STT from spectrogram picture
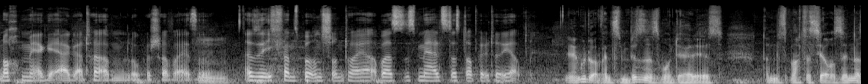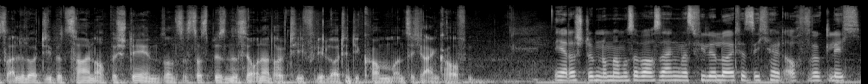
noch mehr geärgert haben, logischerweise. Mhm. Also ich fand es bei uns schon teuer, aber es ist mehr als das Doppelte, ja. Ja gut, aber wenn es ein Businessmodell ist, dann macht es ja auch Sinn, dass alle Leute, die bezahlen, auch bestehen. Sonst ist das Business ja unattraktiv für die Leute, die kommen und sich einkaufen. Ja, das stimmt. Und man muss aber auch sagen, dass viele Leute sich halt auch wirklich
